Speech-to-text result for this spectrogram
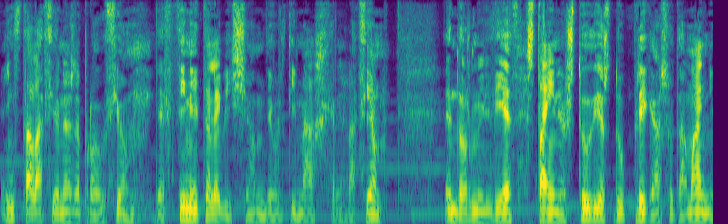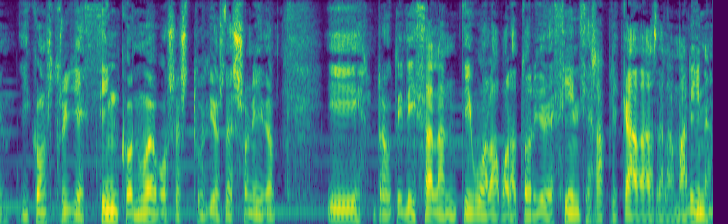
e instalaciones de producción de cine y televisión de última generación. En 2010, Steiner Studios duplica su tamaño y construye cinco nuevos estudios de sonido y reutiliza el antiguo laboratorio de ciencias aplicadas de la Marina.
